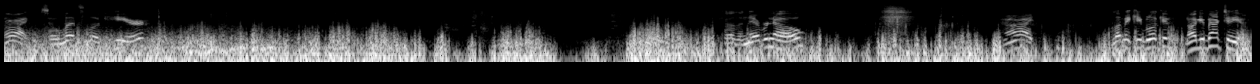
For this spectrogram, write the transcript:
All right, so let's look here. Because I never know. All right, let me keep looking and I'll get back to you.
